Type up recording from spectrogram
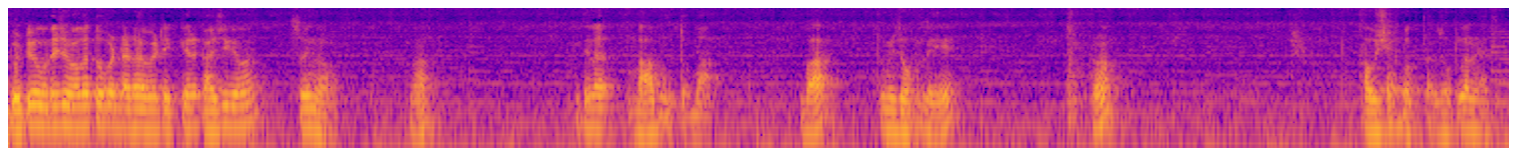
भेटूया उद्याच्या भागात. तो पण टाटा टेक केअर काळजी घ्या सोयीन राहा. बा. त्याला बा बोलतो. बा. बा. तुम्ही झोपले हां? औषध बघता झोपला नाही आता.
